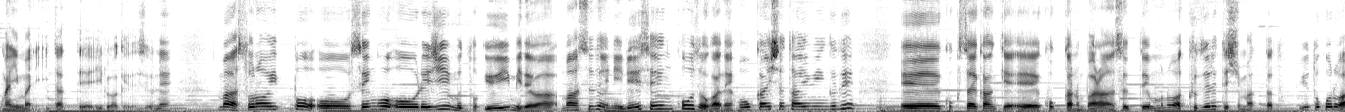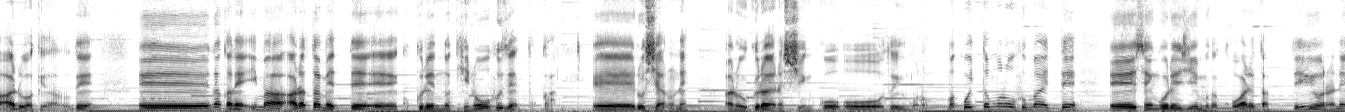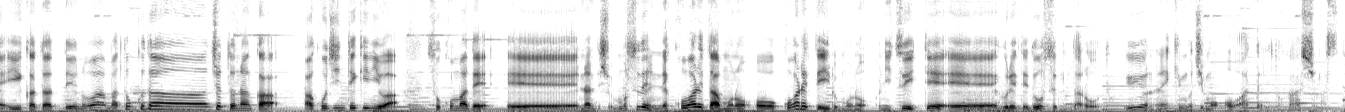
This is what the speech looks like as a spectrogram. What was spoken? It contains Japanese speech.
まあ、今に至っているわけですよね。まあ、その一方、戦後レジームという意味では、まあ、すでに冷戦構造がね、崩壊したタイミングで、えー、国際関係、えー、国家のバランスっていうものは崩れてしまったというところはあるわけなので、えー、なんかね、今改めて、えー、国連の機能不全とか、えー、ロシアのね、あのウクライナ侵攻というもの、まあ、こういったものを踏まえて、えー、戦後レジームが壊れたっていうようなね、言い方っていうのは、まあ、特段、ちょっとなんか、あ個人的にはそこまで、えー、なんでしょう、もうすでにね、壊れたもの、壊れているものについて、えー、触れてどうするんだろうというようなね、気持ちもあったりとかします。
